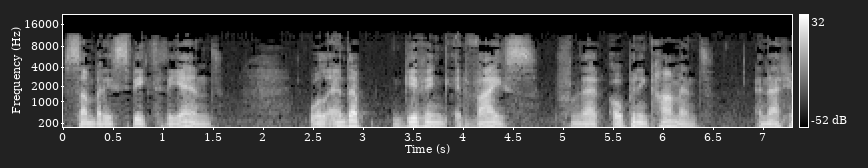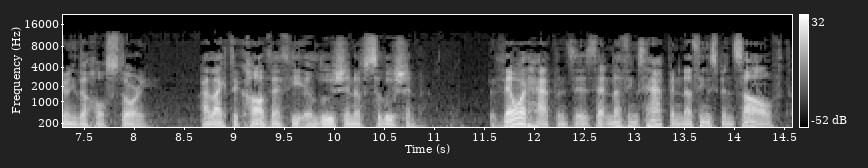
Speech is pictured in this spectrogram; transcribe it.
somebody speak to the end will end up giving advice from that opening comment and not hearing the whole story. I like to call that the illusion of solution. Then what happens is that nothing's happened, nothing's been solved,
